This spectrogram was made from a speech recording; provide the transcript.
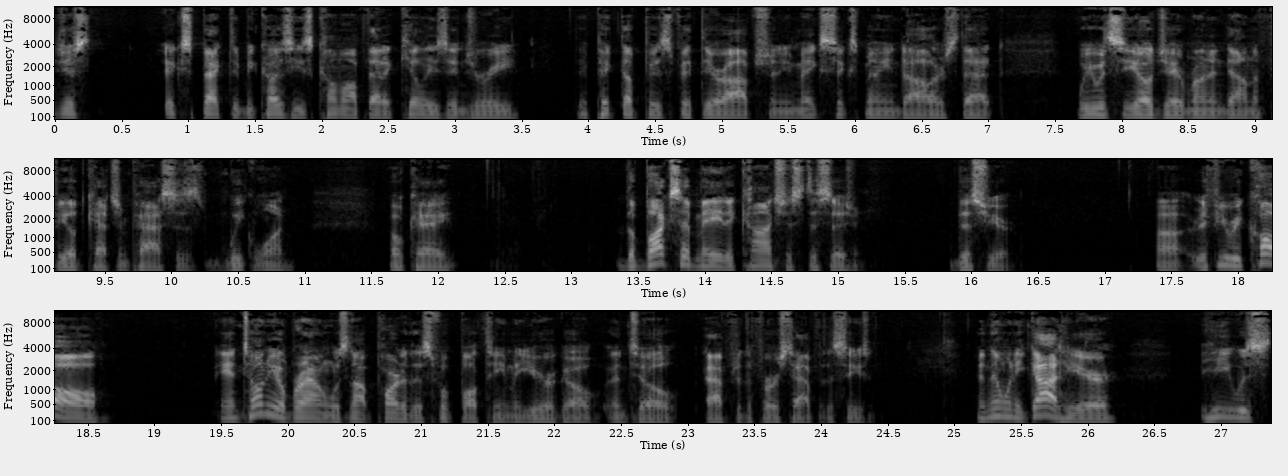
just expected because he's come off that Achilles injury, they picked up his fifth year option. He makes six million dollars. That we would see OJ running down the field catching passes week one. Okay, the Bucks have made a conscious decision this year. Uh, if you recall, Antonio Brown was not part of this football team a year ago until after the first half of the season, and then when he got here, he was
